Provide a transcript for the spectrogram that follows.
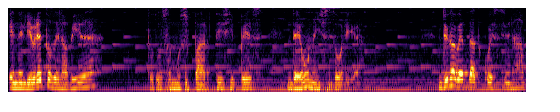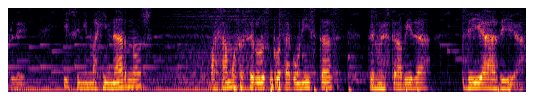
En el libreto de la vida, todos somos partícipes de una historia, de una verdad cuestionable y sin imaginarnos, pasamos a ser los protagonistas de nuestra vida día a día.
